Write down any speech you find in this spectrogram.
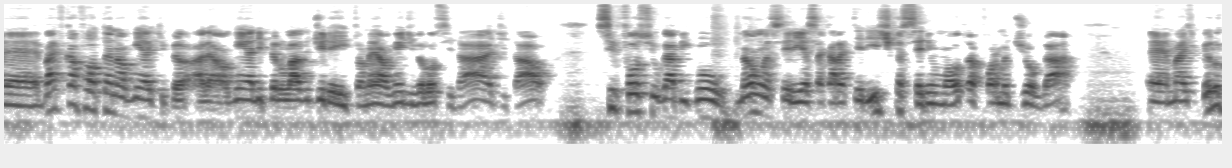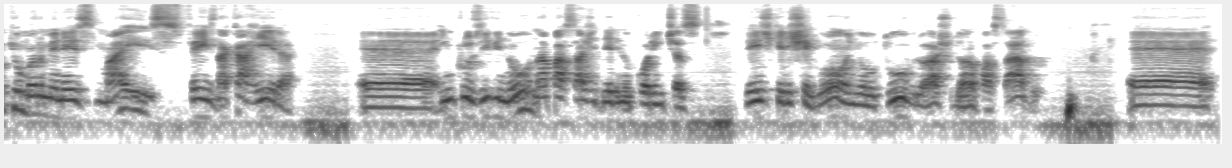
é, vai ficar faltando alguém aqui, alguém ali pelo lado direito, né? Alguém de velocidade e tal. Se fosse o Gabigol, não seria essa característica, seria uma outra forma de jogar. É, mas pelo que o Mano Menezes mais fez na carreira, é, inclusive no, na passagem dele no Corinthians, desde que ele chegou em outubro, acho, do ano passado, é,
